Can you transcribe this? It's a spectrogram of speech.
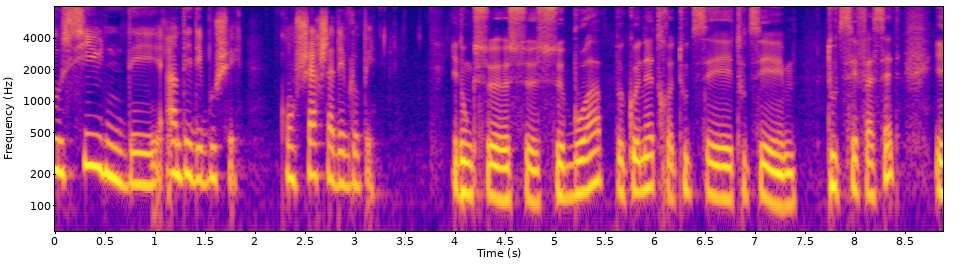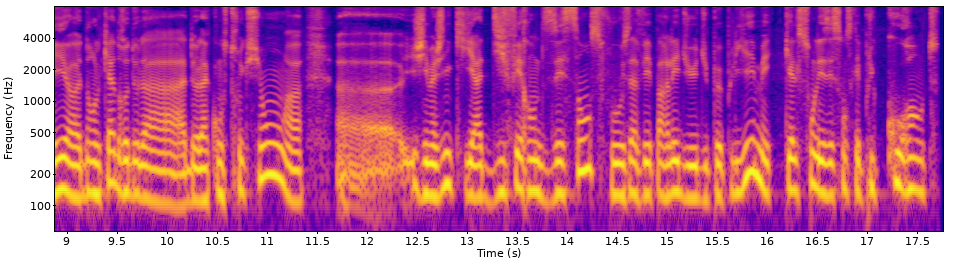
aussi une des, un des débouchés qu'on cherche à développer. Et donc ce, ce, bois peut connaître toutes ces, toutes ces, toutes ces facettes. Et euh, dans le cadre de la, de la construction, euh, euh, j'imagine qu'il y a différentes essences. Vous avez parlé du, peuplier, mais quelles sont les essences les plus courantes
